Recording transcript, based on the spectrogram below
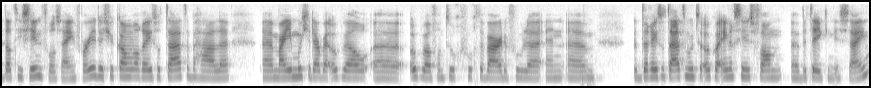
dat die zinvol zijn voor je. Dus je kan wel resultaten behalen uh, maar je moet je daarbij ook wel, ook wel van toegevoegde waarde voelen. En um, de resultaten moeten ook wel enigszins van betekenis zijn.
